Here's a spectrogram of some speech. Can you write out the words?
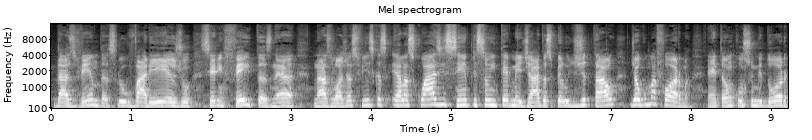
das vendas do varejo serem feitas né, nas lojas físicas, elas quase sempre são intermediadas pelo digital de alguma forma. Né? Então o consumidor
